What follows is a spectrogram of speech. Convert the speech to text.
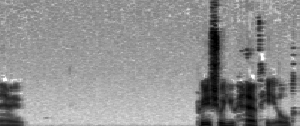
Now, pretty sure you have healed.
